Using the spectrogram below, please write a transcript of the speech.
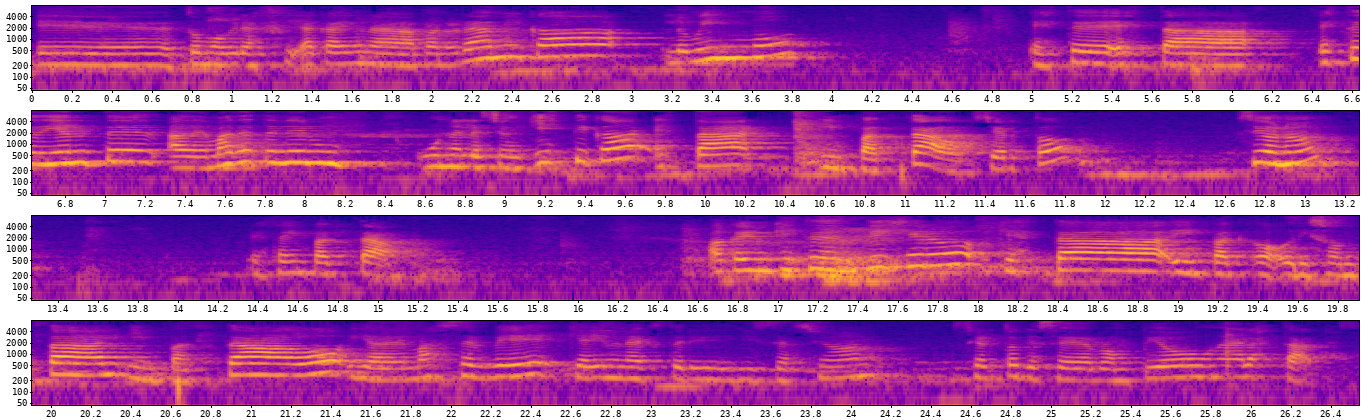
Eh, tomografía, acá hay una panorámica, lo mismo. Este está este diente, además de tener una lesión quística, está impactado, ¿cierto? ¿Sí o no? Está impactado. Acá hay un quiste dentígero que está horizontal, impactado, y además se ve que hay una exteriorización, ¿cierto? Que se rompió una de las tablas.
